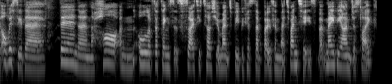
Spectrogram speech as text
obviously they're thin and hot and all of the things that society tells you you're meant to be because they're both in their twenties. But maybe I'm just like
